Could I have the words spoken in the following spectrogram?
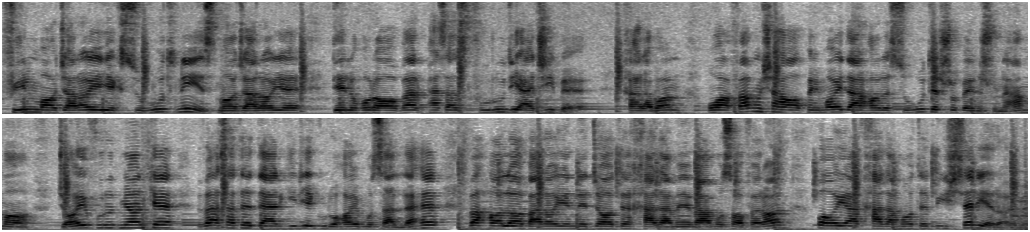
فیلم ماجرای یک سقوط نیست ماجرای دلهور آور پس از فرودی عجیبه خلبان موفق میشه هواپیمای در حال سقوطش رو بنشونه. اما جای فرود میان که وسط درگیری گروه های مسلحه و حالا برای نجات خدمه و مسافران باید خدمات بیشتری ارائه بده.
